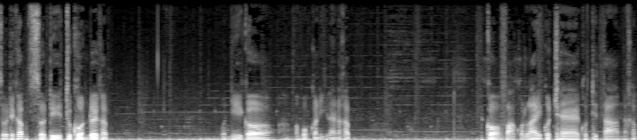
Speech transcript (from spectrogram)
สวัสดีครับ สวัสดีทุกคนด้วยครับ วันนี้ก็มาพบกันอีกแล้วนะครับ ก็ฝากกดไลค์กดแชร์กดติดตามนะครับ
